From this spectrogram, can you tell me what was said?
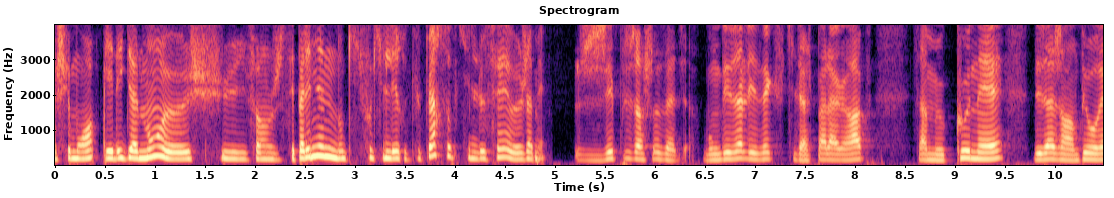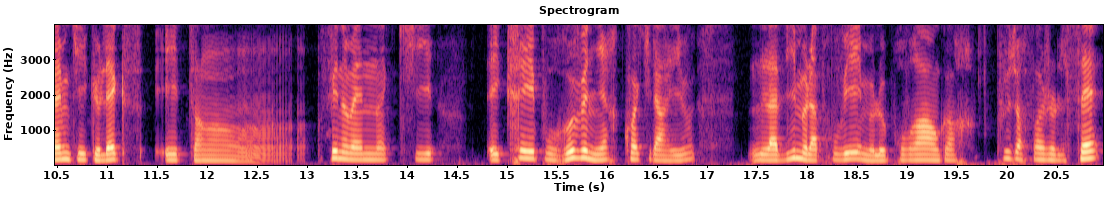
chez moi et légalement je suis, enfin sais pas les miennes donc il faut qu'il les récupère sauf qu'il le fait jamais. J'ai plusieurs choses à dire. Donc déjà les ex qui lâchent pas la grappe ça me connaît. Déjà, j'ai un théorème qui est que l'ex est un phénomène qui est créé pour revenir, quoi qu'il arrive. La vie me l'a prouvé et me le prouvera encore plusieurs fois, je le sais.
